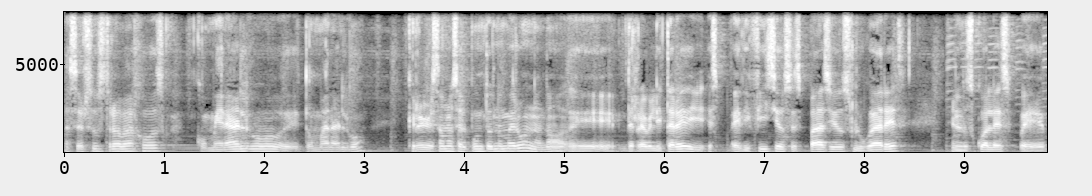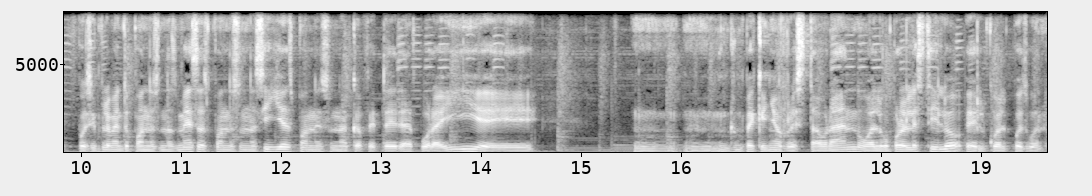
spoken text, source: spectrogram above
hacer sus trabajos, comer algo, tomar algo. Que regresamos al punto número uno, ¿no? de rehabilitar edificios, espacios, lugares en los cuales eh, pues simplemente pones unas mesas, pones unas sillas, pones una cafetera por ahí, eh, un, pequeño restaurante o algo por el estilo, el cual pues bueno,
